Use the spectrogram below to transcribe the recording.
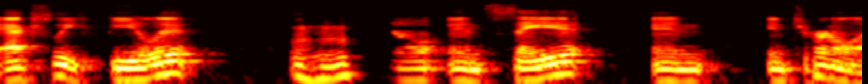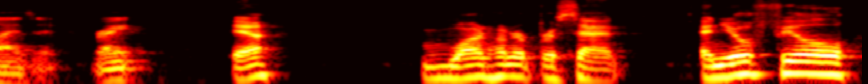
actually feel it, hmm you know, and say it and internalize it, right? Yeah, 100%. And you'll feel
